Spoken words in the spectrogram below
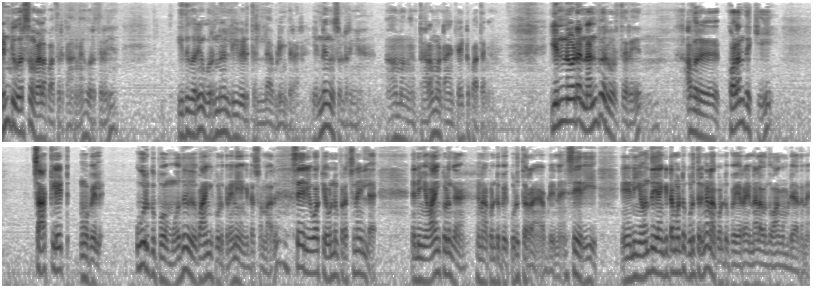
ரெண்டு வருஷம் வேலை பார்த்துருக்காங்க ஒருத்தர். இதுவரையும் ஒரு நாள் லீவ் எடுத்துடல அப்படிங்கிறாரு. என்னங்க சொல்கிறீங்க ஆமாங்க தரமாட்டாங்க கேட்டு பார்த்தேங்க. என்னோட நண்பர் ஒருத்தர் அவர் குழந்தைக்கு சாக்லேட் மொபைல் ஊருக்கு போகும்போது வாங்கி கொடுக்குறேன்னு என்கிட்ட சொன்னார். சரி ஓகே ஒன்றும் பிரச்சனை இல்லை. நீங்கள் வாங்கி கொடுங்க நான் கொண்டு போய் கொடுத்துட்றேன் அப்படின்னு. சரி நீங்கள் வந்து என்கிட்ட மட்டும் கொடுத்துருங்க நான் கொண்டு போயிடுறேன் என்னால் வந்து வாங்க முடியாதுன்னு.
